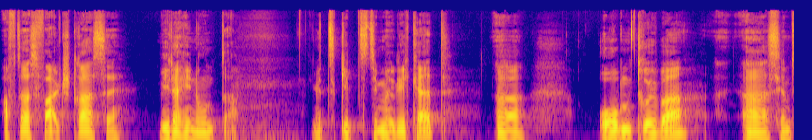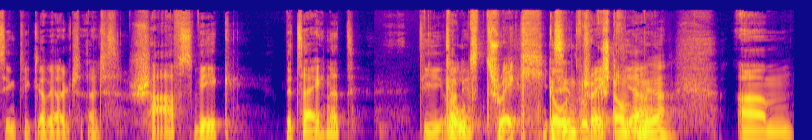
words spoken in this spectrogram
auf der Asphaltstraße wieder hinunter. Jetzt gibt es die Möglichkeit, äh, oben drüber, äh, Sie haben es irgendwie, glaube ich, als, als Schafsweg bezeichnet. Die Goat Track ist irgendwo Track, gestanden, ja. ja. Ähm,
